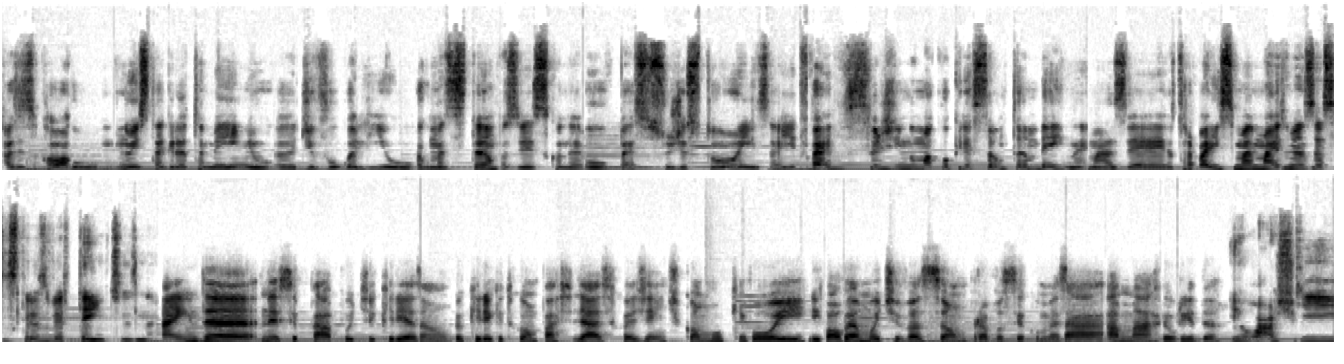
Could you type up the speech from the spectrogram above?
às vezes eu coloco no Instagram também, eu uh, divulgo ali o, algumas estampas, às vezes quando eu, ou peço sugestões, aí vai surgindo uma cocriação também, né? Mas é, eu trabalho em cima mais ou menos dessas três vertentes, né? Ainda nesse papo de criação, eu queria que tu compartilhasse com a gente como que foi e qual foi a motivação para você começar a marca Eurida. Eu acho que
